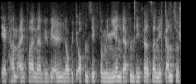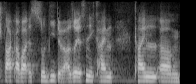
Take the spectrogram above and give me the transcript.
er kann einfach in der BWL, glaube ich, offensiv dominieren. Defensiv ist er nicht ganz so stark, aber ist solide. Also er ist nicht kein, kein ähm,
